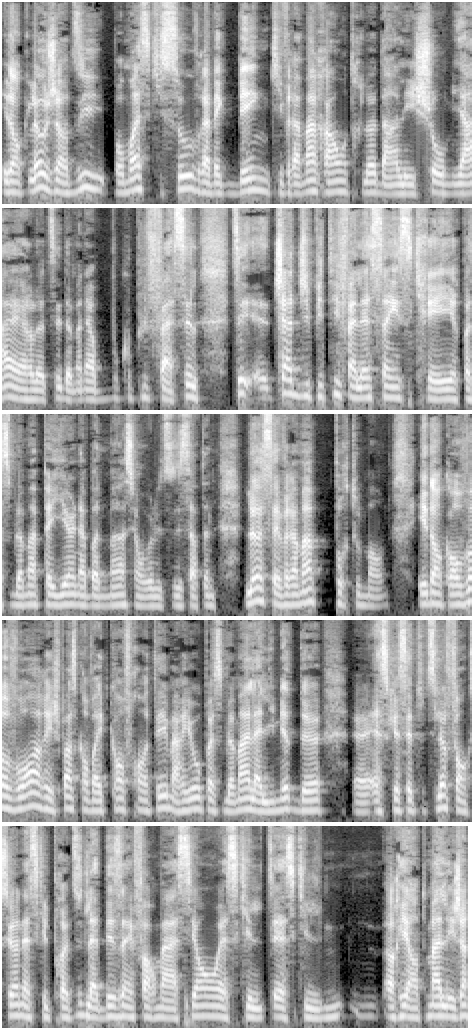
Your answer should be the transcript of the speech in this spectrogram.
Et donc là, aujourd'hui, pour moi, ce qui s'ouvre avec Bing, qui vraiment rentre là, dans les chaumières là, de manière beaucoup plus facile, sais, euh, ChatGPT, fallait s'inscrire, possiblement payer un abonnement si on veut l'utiliser certaines. Là, c'est vraiment pour tout le monde. Et donc, on va voir et je pense qu'on va être confronté, Mario, possiblement à la limite de euh, est-ce que cet outil-là fonctionne, est-ce qu'il produit de la désinformation, est-ce qu'il est-ce qu'il oriente mal les gens,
